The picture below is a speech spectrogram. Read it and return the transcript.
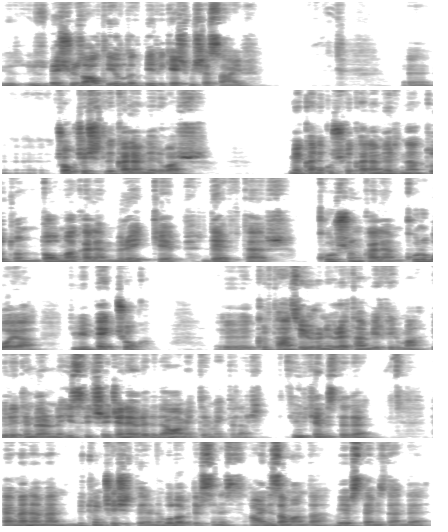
105-106 yıllık bir geçmişe sahip. Ee, Çok çeşitli kalemleri var. Mekanik uçlu kalemlerinden tutun, dolma kalem, mürekkep, defter, kurşun kalem, kuru boya gibi pek çok e, kırtasiye ürünü üreten bir firma. Üretimlerini İsviçre, Cenevre'de devam ettirmekteler. Ülkemizde de hemen hemen bütün çeşitlerini bulabilirsiniz. Aynı zamanda web sitemizden de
